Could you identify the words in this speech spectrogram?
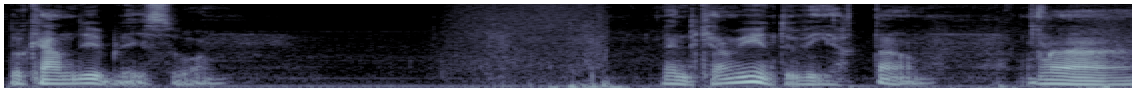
Då kan det ju bli så. Men det kan vi ju inte veta. Nej.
